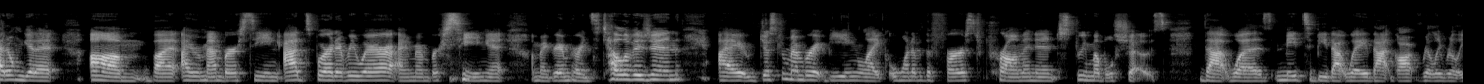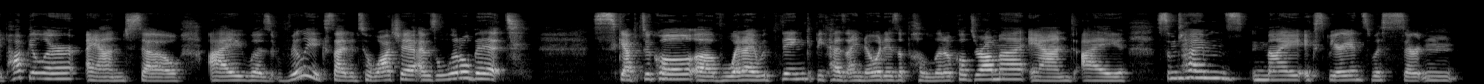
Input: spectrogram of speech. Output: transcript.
I don't get it, um, but I remember seeing ads for it everywhere. I remember seeing it on my grandparents' television. I just remember it being like one of the first prominent streamable shows that was made to be that way that got really, really popular. And so I was really excited to watch it. I was a little bit skeptical of what I would think because I know it is a political drama and I sometimes my experience with certain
